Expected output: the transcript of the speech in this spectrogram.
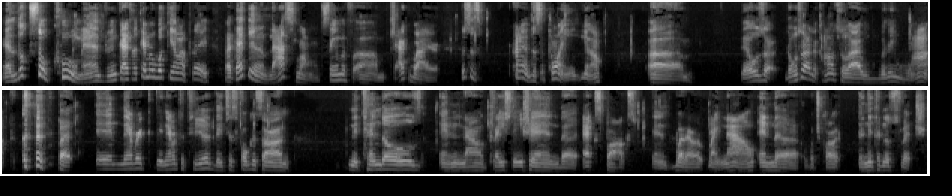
And it looked so cool, man. Dreamcast. I can't remember what game I played, but that didn't last long. Same with um, Jaguar. This is kind of disappointing, you know. Um, those are those are the console I really want, but it never they never continued. They just focus on Nintendo's and now PlayStation, the Xbox, and whatever right now, and the what you call it, the Nintendo Switch.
